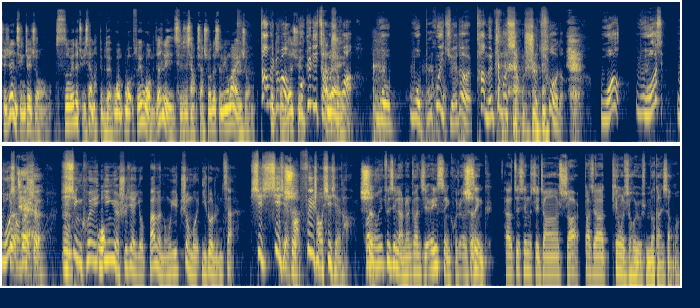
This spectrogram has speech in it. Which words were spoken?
去认清这种思维的局限嘛，对不对？我我，所以我们在这里其实想想说的是另外一种大卫哥哥，不同的去我跟你讲看待个实话，我我不会觉得他们这么想是错的。我我想我想的是，嗯幸亏音乐世界有坂本龙一这么一个人在，谢谢谢他，非常谢谢他。关是龙一最近两张专辑《Async》或者《是 Async》，还有最新的这张《十二》，大家听了之后有什么感想吗？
